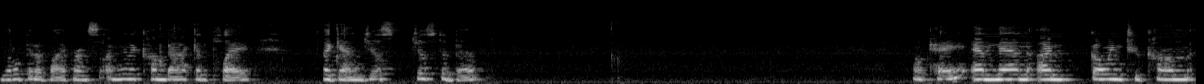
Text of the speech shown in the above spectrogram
a little bit of vibrance. I'm going to come back and play again just just a bit. Okay and then I'm going to come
